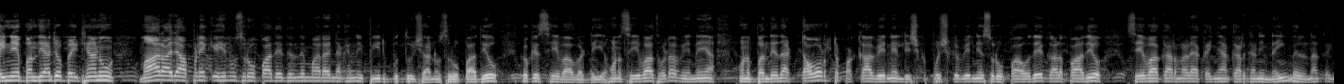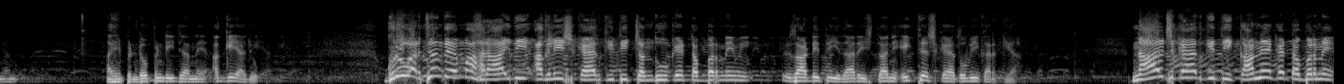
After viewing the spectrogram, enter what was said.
ਇੰਨੇ ਬੰਦਿਆਂ ਚੋਂ ਬੈਠਿਆਂ ਨੂੰ, ਮਹਾਰਾਜ ਆਪਣੇ ਕਿਸੇ ਨੂੰ ਸਰੋਪਾ ਦੇ ਦਿੰਦੇ, ਮਹਾਰਾਜ ਨੇ ਕਹਿੰਦੇ ਪੀਰ ਬੁੱਧੂ ਸ਼ਾਹ ਨੂੰ ਸਰੋਪਾ ਦਿਓ, ਕਿਉਂਕਿ ਸੇਵਾ ਵੱਡੀ ਹੈ ਹੁਣ ਸੇਵਾ ਥੋੜਾ ਵੇਨੇ ਆ, ਹੁਣ ਬੰਦੇ ਦਾ ਟੌਰ ਟਪੱਕਾ ਵੇਨੇ ਲਿਸ਼ਕ ਪੁਸ਼ਕ ਵੇਨੇ, ਸਰੋਪਾ ਉਹਦੇ ਗਲ ਪਾ ਦਿਓ, ਸੇਵਾ ਕਰਨ ਵਾਲਿਆ ਕਈਆਂ ਕਰ ਜਾਣੀ, ਨਹੀਂ ਮਿਲਣਾ ਕਈਆਂ ਨੂੰ। ਅਸੀਂ ਪਿੰਡੋਂ ਪਿੰਡੀ ਜਾਂਦੇ ਹਾਂ। ਅੱਗੇ ਆ ਜਾਓ ਗੁਰੂ ਅਰਜਨ ਦੇਵ ਮਹਾਰਾਜ ਦੀ ਅਗਲੀ ਸ਼ਿਕਾਇਤ ਕੀਤੀ, ਚੰਦੂ ਕੇ ਟੱਬਰ ਨੇ ਵੀ ਸਾਡੀ ਧੀ ਦਾ ਰਿਸ਼ਤਾ ਨਹੀਂ, ਇੱਥੇ ਸ਼ਿਕਾਇਤ ਉਹ ਵੀ ਕਰ ਗਿਆ ਨਾਲ ਸ਼ਿਕਾਇਤ ਕੀਤੀ, ਕਾਨੇ ਕੇ ਟੱਬਰ ਨੇ,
